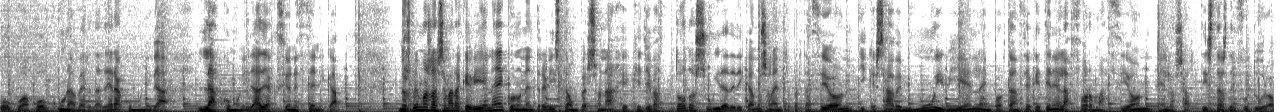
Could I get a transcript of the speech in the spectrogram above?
poco a poco una verdadera comunidad, la comunidad de acción escénica. Nos vemos la semana que viene con una entrevista a un personaje que lleva toda su vida dedicándose a la interpretación y que sabe muy bien la importancia que tiene la formación en los artistas del futuro.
